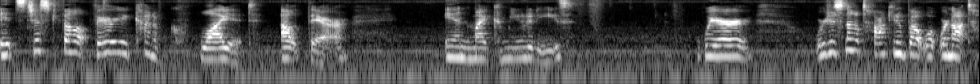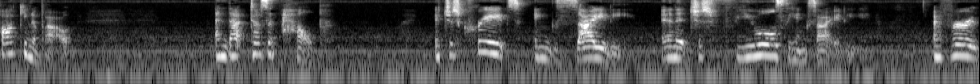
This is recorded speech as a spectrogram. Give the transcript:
it's just felt very kind of quiet out there in my communities where we're just not talking about what we're not talking about. And that doesn't help. It just creates anxiety and it just fuels the anxiety. And for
